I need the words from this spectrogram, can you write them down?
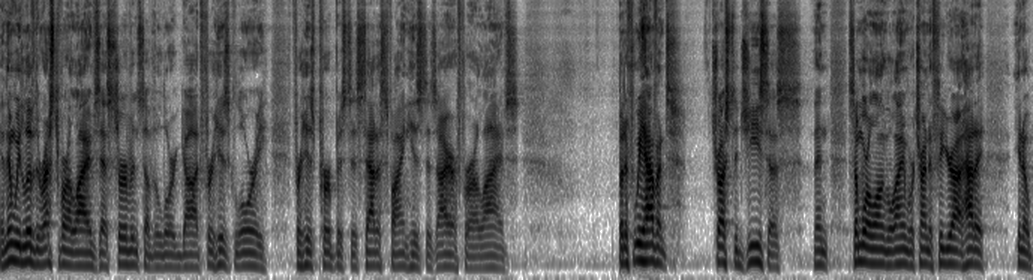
And then we live the rest of our lives as servants of the Lord God for His glory, for His purpose, is satisfying His desire for our lives. But if we haven't trusted Jesus, then somewhere along the line we're trying to figure out how to, you know,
